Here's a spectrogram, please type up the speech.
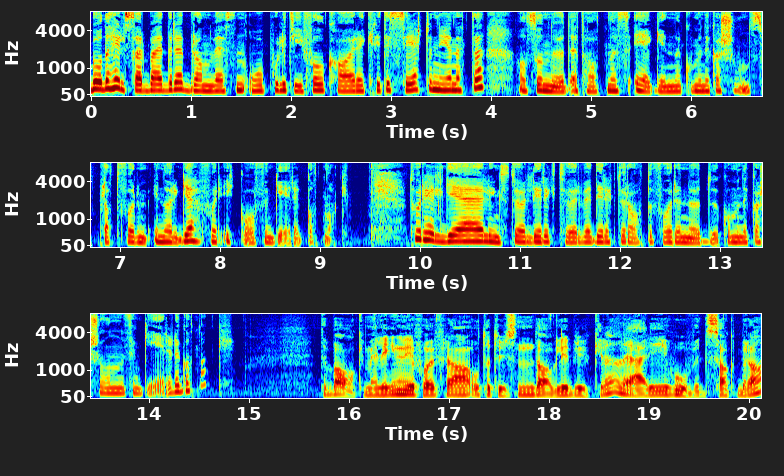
Både helsearbeidere, brannvesen og politifolk har kritisert det nye nettet, altså nødetatenes egen kommunikasjonsplattform i Norge, for ikke å fungere godt nok. Tor Helge Lyngstøl, direktør ved Direktoratet for nødkommunikasjon, fungerer det godt nok? Tilbakemeldingene vi får fra 8000 daglige brukere, det er i hovedsak bra.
